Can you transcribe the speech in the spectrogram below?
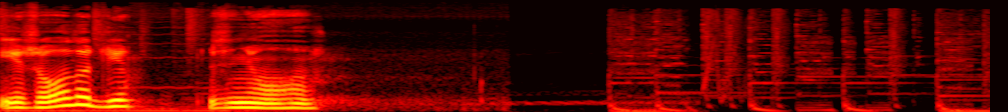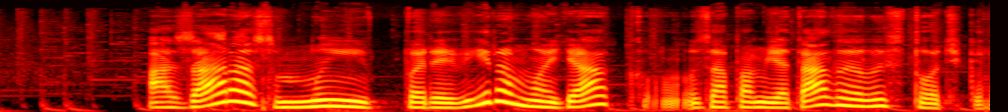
і жолоді з нього. А зараз ми перевіримо, як запам'ятали листочки.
